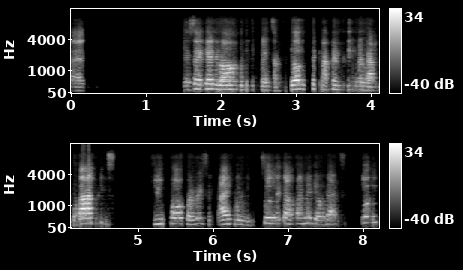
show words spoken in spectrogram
And the second round, don't take everything back. But you call for rest, I it. So take advantage of that. Don't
